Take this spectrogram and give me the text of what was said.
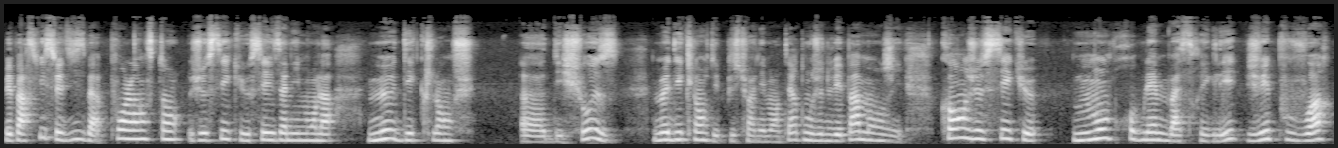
mais parce qu'ils se disent, bah pour l'instant, je sais que ces aliments-là me déclenchent euh, des choses, me déclenchent des pulsions alimentaires, donc je ne vais pas manger. Quand je sais que mon problème va se régler, je vais pouvoir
